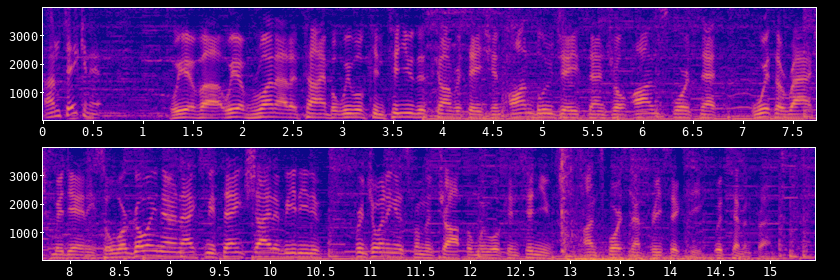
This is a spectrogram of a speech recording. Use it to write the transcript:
I'm taking it. We have uh, we have run out of time, but we will continue this conversation on Blue Jay Central on Sportsnet with Arash Madani. So we're going there next. We thank Shi Davidi for joining us from the Trop, and we will continue on Sportsnet 360 with Tim and Friends.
